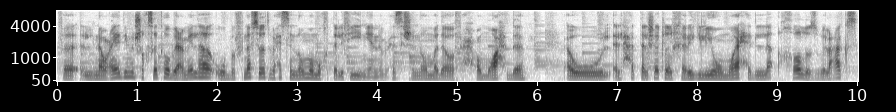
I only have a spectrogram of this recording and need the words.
فالنوعية دي من الشخصيات هو بيعملها وفي نفس الوقت بحس إن هم مختلفين يعني ما بحسش إن هم دوافعهم واحدة أو حتى الشكل الخارجي ليهم واحد لأ خالص بالعكس.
